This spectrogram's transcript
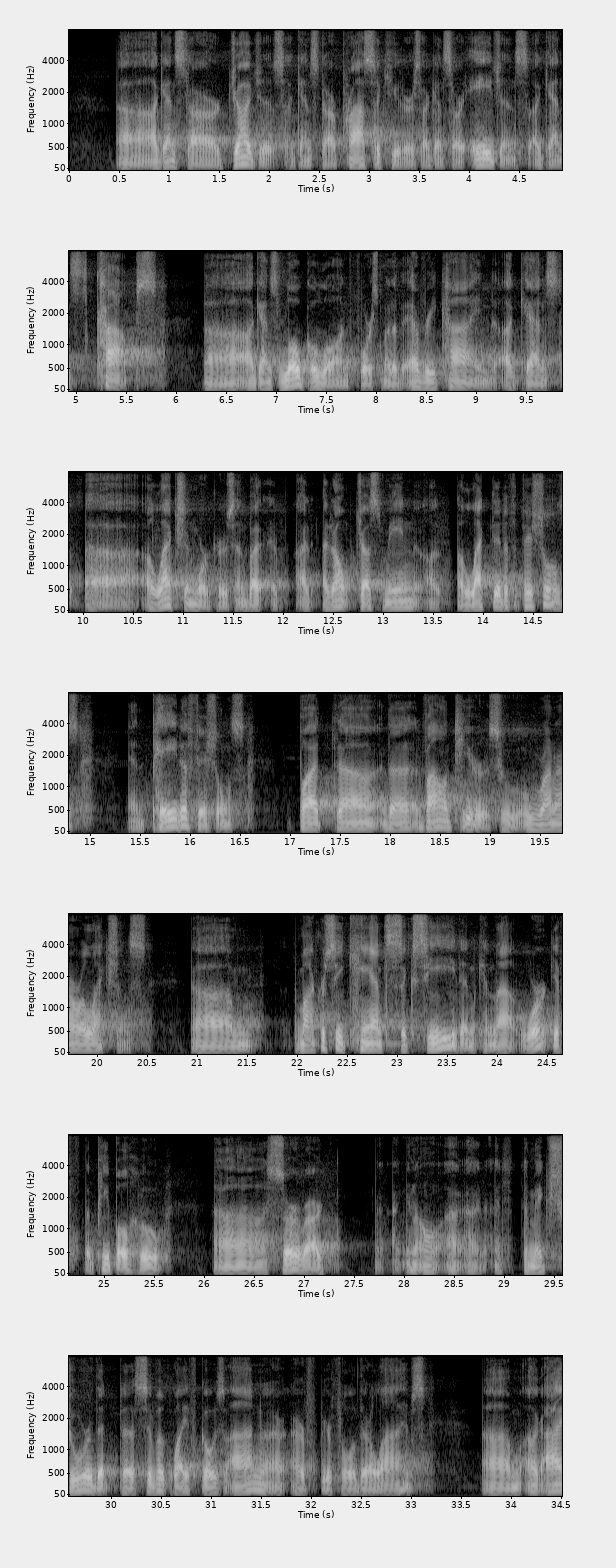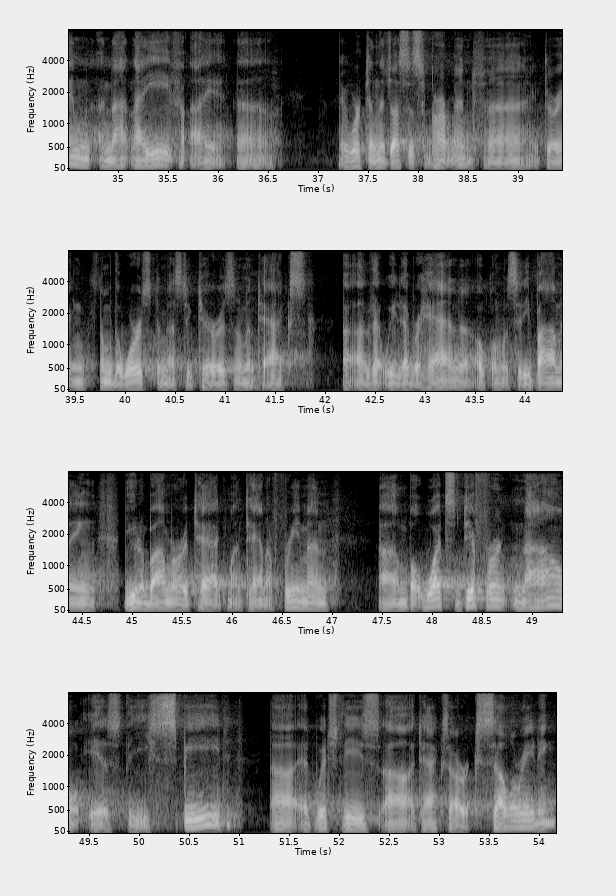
uh, against our judges, against our prosecutors, against our agents, against cops, uh, against local law enforcement of every kind, against uh, election workers. And but I, I don't just mean uh, elected officials and paid officials, but uh, the volunteers who, who, run our elections. Um, democracy can't succeed and cannot work if the people who uh, serve our, you know, uh, to make sure that civic life goes on are, are fearful of their lives. Um, I'm not naive. I, uh, I worked in the Justice Department uh, during some of the worst domestic terrorism attacks uh, that we'd ever had uh, Oklahoma City bombing, Unabomber attack, Montana Freeman. Um, but what's different now is the speed uh, at which these uh, attacks are accelerating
